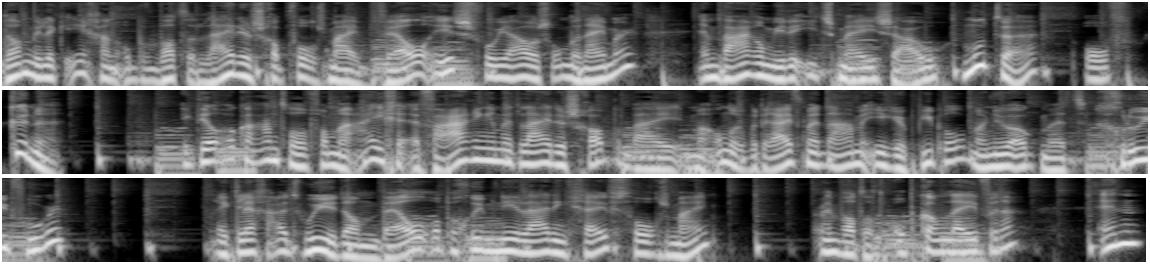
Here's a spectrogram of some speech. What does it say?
Dan wil ik ingaan op wat leiderschap volgens mij wel is voor jou als ondernemer. En waarom je er iets mee zou moeten of kunnen. Ik deel ook een aantal van mijn eigen ervaringen met leiderschap bij mijn andere bedrijf, met name Eager People, maar nu ook met Groeivoer. Ik leg uit hoe je dan wel op een goede manier leiding geeft, volgens mij. En wat dat op kan leveren. En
